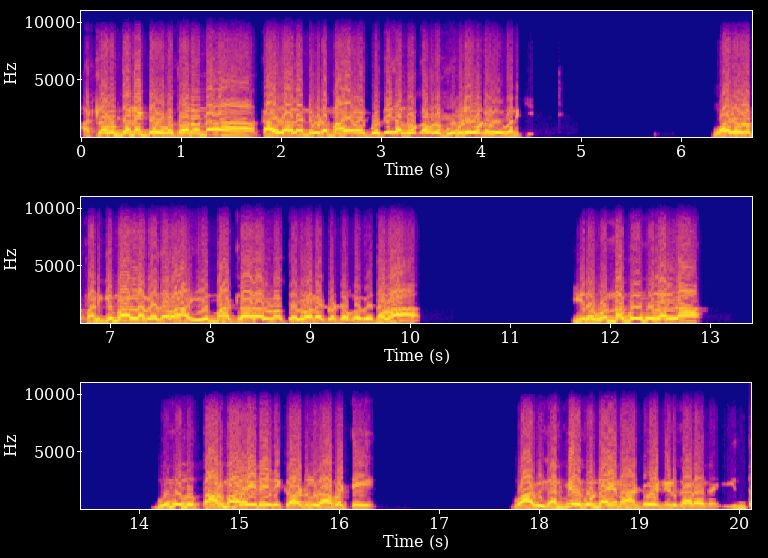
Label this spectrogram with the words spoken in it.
అట్లా ఉంటానంటే ఒక తోనున్న కాగితాలన్నీ కూడా మాయమైపోతే ఇక లోకంలో భూములే ఉండవు ఎవరికి. వాడు ఎవడో పనికి మాలిన విధవ ఏం మాట్లాడాలనో తెలియనటువంటి ఒక విధవ ఈయన ఉన్న భూములల్లా భూములు తారుమారైన రికార్డులు కాబట్టి అవి కనిపించకుండా ఆయన అంటుపెట్టిడు కారని ఇంత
